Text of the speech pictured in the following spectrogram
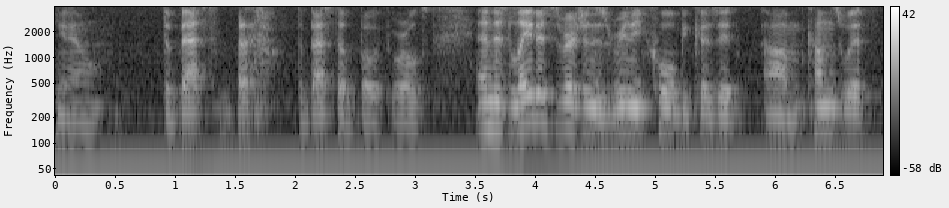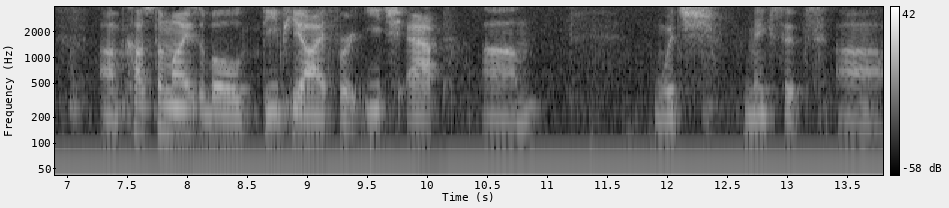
you know, the best, the best of both worlds. And this latest version is really cool because it um, comes with um, customizable DPI for each app um, which makes it uh,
